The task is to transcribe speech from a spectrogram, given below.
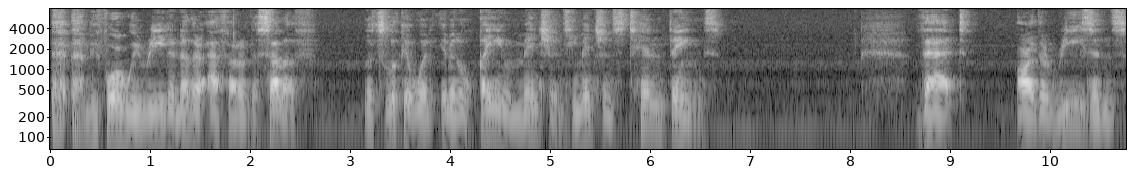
Before we read another athar of the Salaf, let's look at what Ibn al-Qayyim mentions. He mentions 10 things that are the reasons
